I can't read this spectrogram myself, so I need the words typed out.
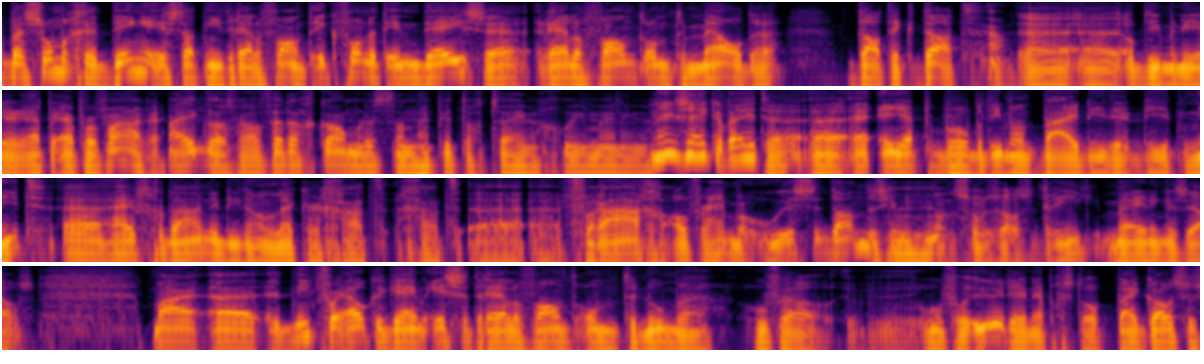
Bij sommige dingen is dat niet relevant. Ik vond het in deze relevant om te melden dat ik dat Ja. eh, eh, op die manier heb, heb ervaren. Maar ik was wel verder gekomen, dus dan heb je toch twee goede meningen. Nee, zeker weten. Eh, en, je hebt er bijvoorbeeld iemand bij die, die het niet heeft gedaan. En die dan lekker gaat, gaat vragen over, hé, maar hoe is het dan? Dus je hebt Mhm. dan soms wel eens drie meningen zelfs. Maar niet voor elke game is het relevant om te noemen hoeveel, hoeveel uur erin hebt gestopt. Bij Ghost of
